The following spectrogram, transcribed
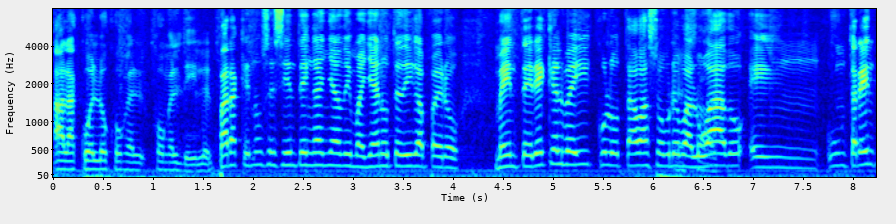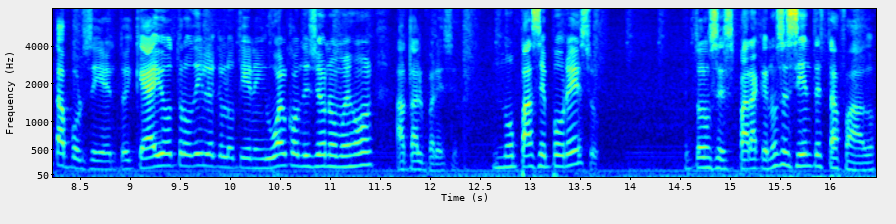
al acuerdo con el, con el dealer. Para que no se siente engañado y mañana usted diga, pero me enteré que el vehículo estaba sobrevaluado en un 30% y que hay otro dealer que lo tiene en igual condición o mejor a tal precio. No pase por eso. Entonces, para que no se siente estafado,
